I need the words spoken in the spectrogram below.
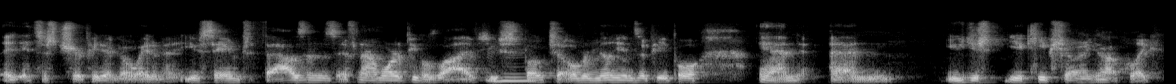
it, it's just trippy to go. Wait a minute, you've saved thousands, if not more, of people's lives. You mm-hmm. spoke to over millions of people, and and you just you keep showing up. Like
